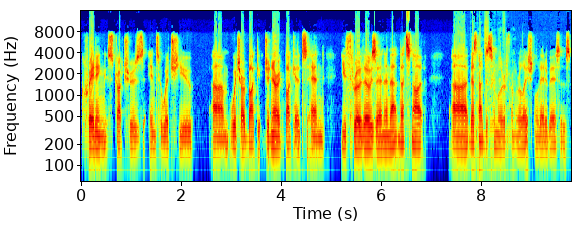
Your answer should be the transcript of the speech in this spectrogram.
creating structures into which you um, which are bucket generic buckets, and you throw those in, and that that's not uh, that's not dissimilar from relational databases.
